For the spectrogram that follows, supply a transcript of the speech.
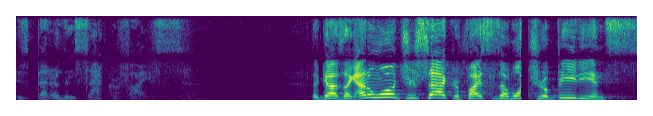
is better than sacrifice. That God's like, I don't want your sacrifices, I want your obedience.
